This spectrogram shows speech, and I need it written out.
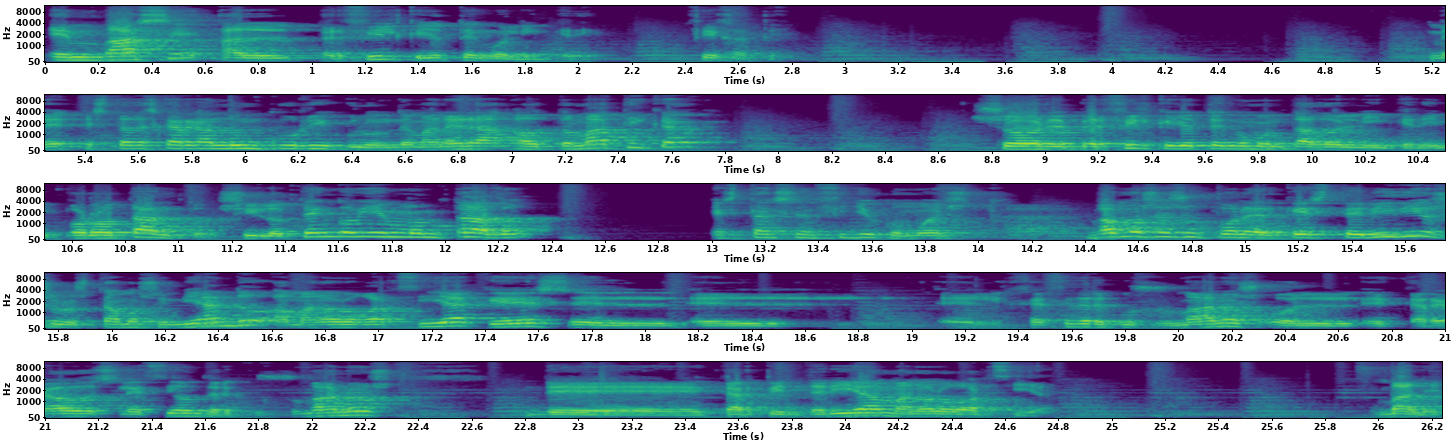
en base al perfil que yo tengo en LinkedIn. Fíjate. Me está descargando un currículum de manera automática sobre el perfil que yo tengo montado en LinkedIn. Por lo tanto, si lo tengo bien montado, es tan sencillo como esto. Vamos a suponer que este vídeo se lo estamos enviando a Manolo García, que es el, jefe de recursos humanos o el encargado de selección de recursos humanos de carpintería Manolo García. Vale,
